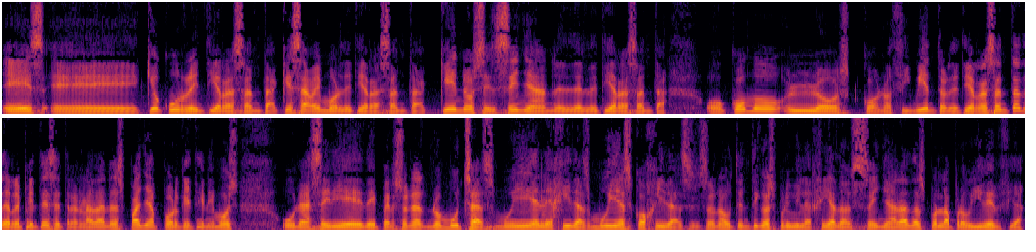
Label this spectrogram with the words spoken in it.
es eh, qué ocurre en Tierra Santa, qué sabemos de Tierra Santa, qué nos enseñan desde Tierra Santa o cómo los conocimientos de Tierra Santa de repente se trasladan a España porque tenemos una serie de personas, no muchas, muy elegidas, muy escogidas, son auténticos privilegiados, señalados por la providencia,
